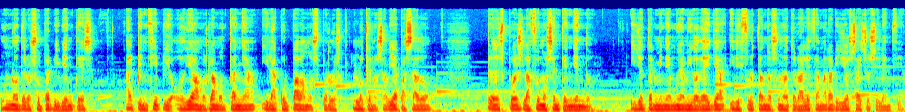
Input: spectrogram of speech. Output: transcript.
uno de los supervivientes, al principio odiábamos la montaña y la culpábamos por lo que nos había pasado, pero después la fuimos entendiendo, y yo terminé muy amigo de ella y disfrutando su naturaleza maravillosa y su silencio.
